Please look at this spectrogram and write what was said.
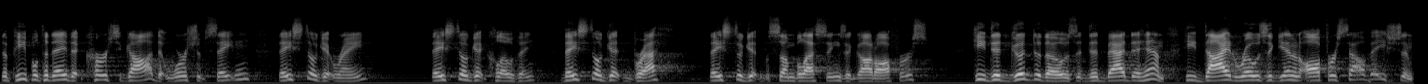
The people today that curse God, that worship Satan, they still get rain. They still get clothing. They still get breath. They still get some blessings that God offers. He did good to those that did bad to him. He died, rose again, and offers salvation.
